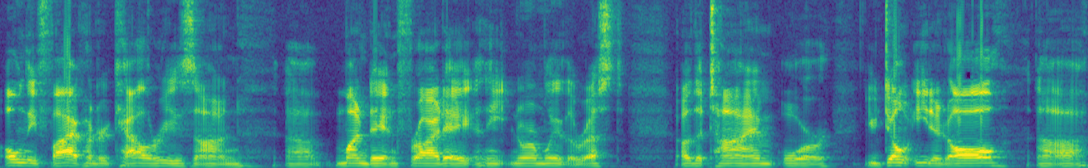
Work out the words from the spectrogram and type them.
only 500 calories on uh, Monday and Friday and eat normally the rest of the time, or you don't eat at all uh,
